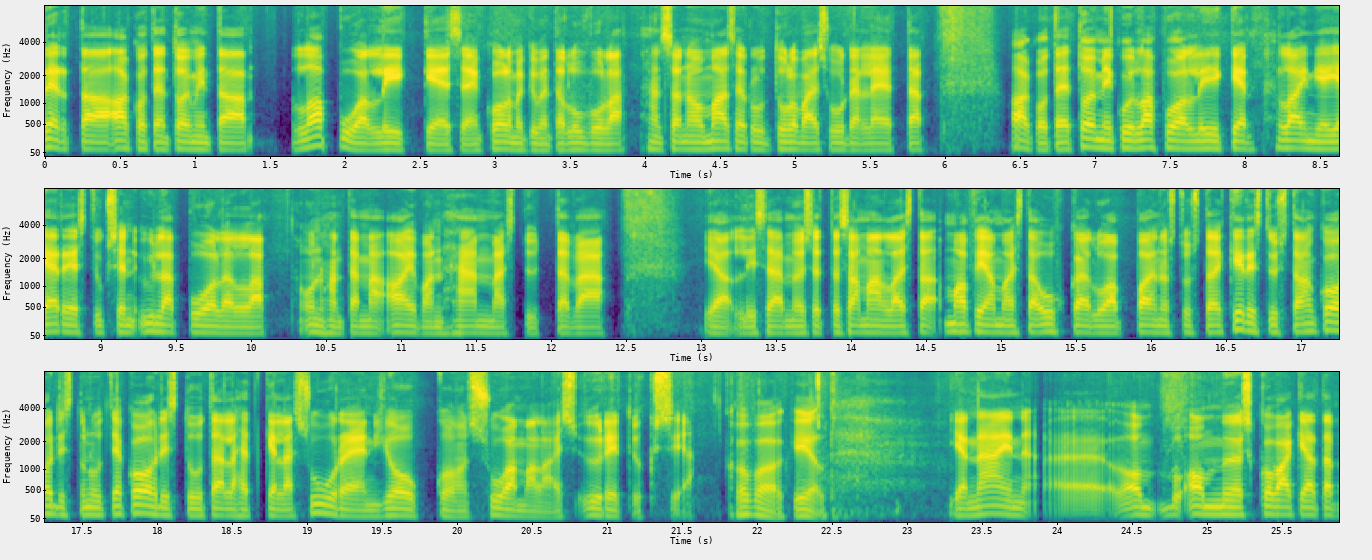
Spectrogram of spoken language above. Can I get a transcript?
vertaa AKTn toimintaa Lapua liikkeeseen 30-luvulla. Hän sanoo maaseudun tulevaisuudelle, että AKT toimii kuin Lapuan liike lain ja järjestyksen yläpuolella. Onhan tämä aivan hämmästyttävää. Ja lisää myös, että samanlaista mafiamaista uhkailua, painostusta ja kiristystä on kohdistunut ja kohdistuu tällä hetkellä suureen joukkoon suomalaisyrityksiä. Kovaa kieltä. Ja näin äh, on, on myös kova kieltä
